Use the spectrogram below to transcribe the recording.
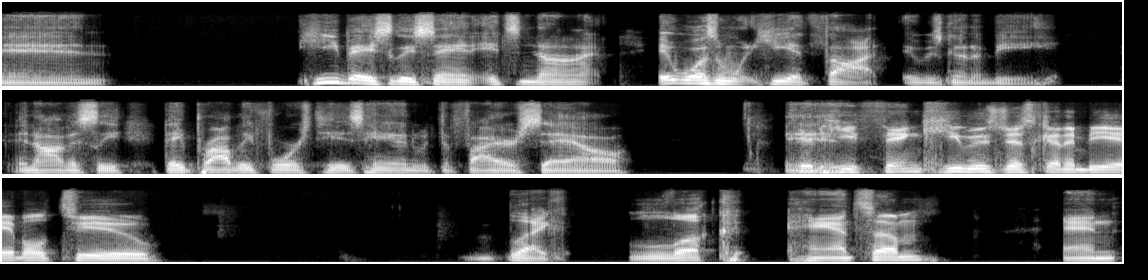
and he basically saying it's not, it wasn't what he had thought it was going to be. And obviously, they probably forced his hand with the fire sale. Did he think he was just going to be able to like look handsome and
